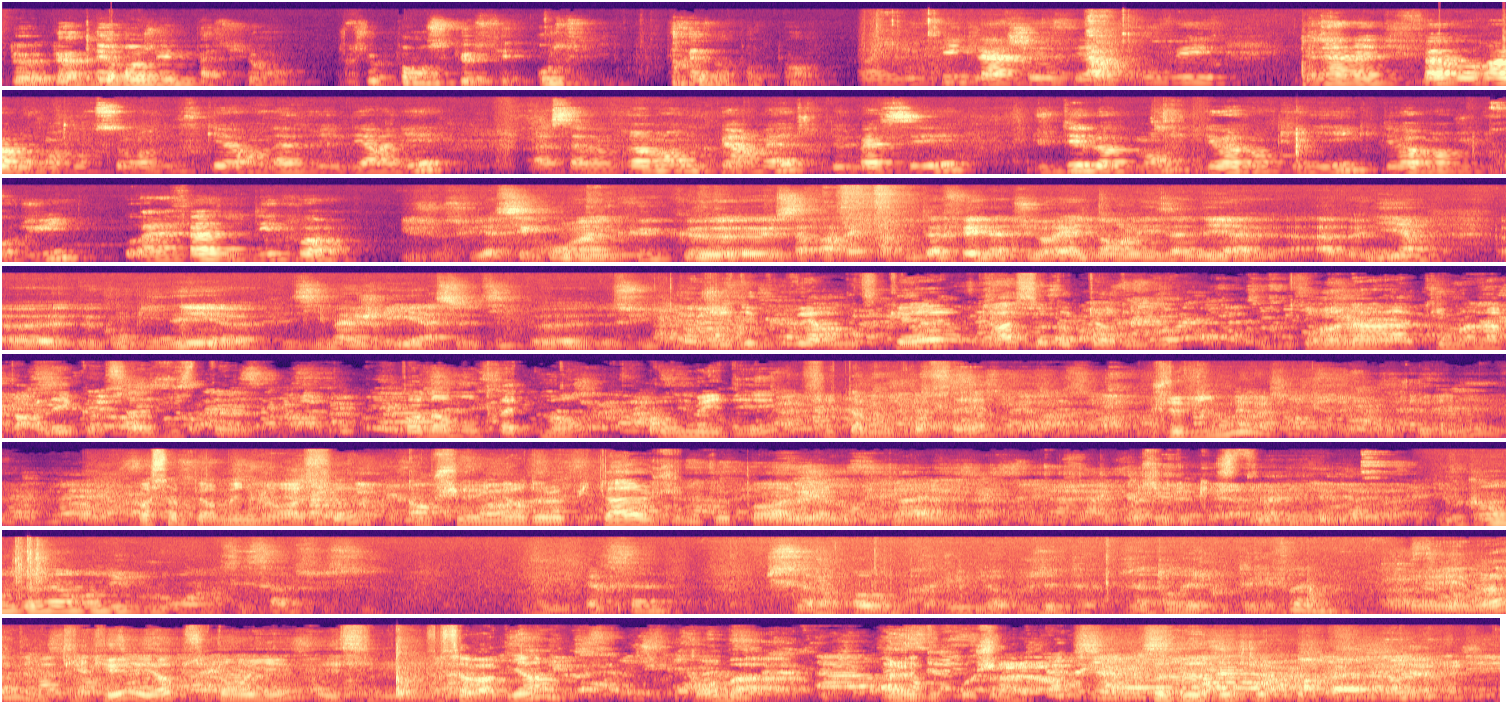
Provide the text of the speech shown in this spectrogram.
d'interroger le patient, je pense que c'est aussi très important. Le fait que la HS ait approuvé, donné un avis favorable au remboursement de Moufcare en avril dernier, euh, ça va vraiment nous permettre de passer du développement, du développement clinique, du développement du produit, à la phase de déploiement. Je suis assez convaincu que euh, ça paraîtra tout à fait naturel dans les années à, venir de combiner euh, les imageries à ce type de suite. J'ai découvert Moufker grâce au docteur Denis qui m'en a, qui m'en a parlé comme ça juste pendant mon traitement pour m'aider suite à mon cancer. Je vis mieux. Je vis mieux. Moi, ça me permet de me rassurer. Comme je suis à une heure de l'hôpital, je ne peux pas aller à l'hôpital euh, poser des questions. Euh. Quand vous avez un rendez-vous loin, c'est ça le souci? Vous voyez personne. Si ça ne va pas, vous marquez, et hop, vous, êtes, vous attendez le coup de téléphone. Et voilà, vous cliquez et hop, c'est envoyé. Et si ça va bien, bon bah, à lundi prochain.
